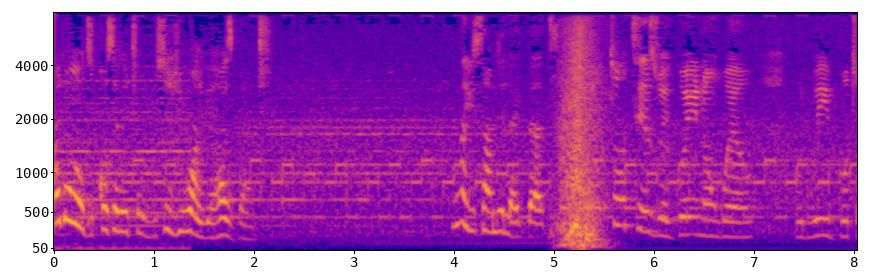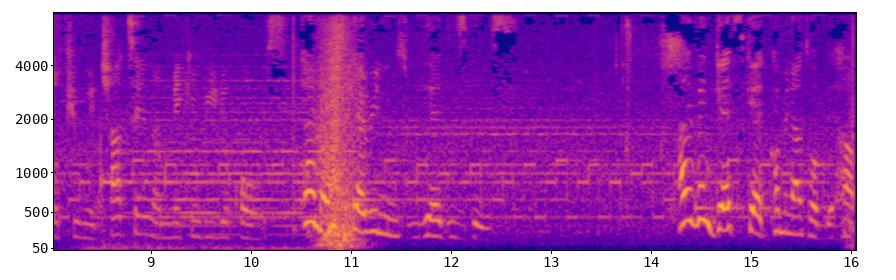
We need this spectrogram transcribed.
I don't want to cause any trouble between you and your husband. Why are you sounding like that? thought things were going on well with the way both of you were chatting and making video calls. What kind of scary news we hear these days? I even get scared coming out of the house.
